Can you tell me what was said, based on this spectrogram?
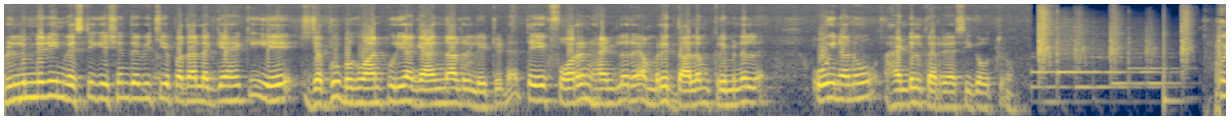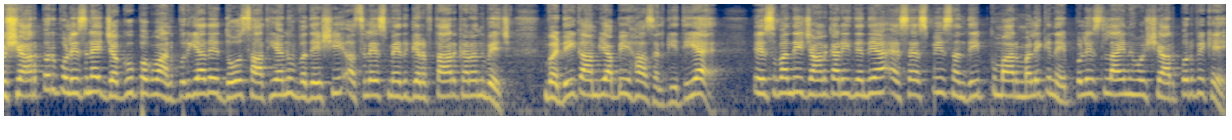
ਪ੍ਰੀਲਿਮਿਨਰੀ ਇਨਵੈਸਟੀਗੇਸ਼ਨ ਦੇ ਵਿੱਚ ਇਹ ਪਤਾ ਲੱਗਿਆ ਹੈ ਕਿ ਇਹ ਜੱਗੂ ਭਗਵਾਨਪੁਰੀਆ ਗੈਂਗ ਨਾਲ ਰਿਲੇਟਡ ਹੈ ਤੇ ਇੱਕ ਫੋਰਨ ਹੈਂਡਲਰ ਹੈ, ਅੰਮ੍ਰਿਤ ਦਾਲਮ ਕ੍ਰਿਮੀਨਲ ਹੈ। ਉਹ ਇਹਨਾਂ ਨੂੰ ਹੈਂਡਲ ਕਰ ਰਿਹਾ ਸੀਗਾ ਉੱਧਰੋਂ। ਹੁਸ਼ਿਆਰਪੁਰ ਪੁਲਿਸ ਨੇ ਜੱਗੂ ਭਗਵਾਨਪੁਰੀਆ ਦੇ ਦੋ ਸਾਥੀਆਂ ਨੂੰ ਵਿਦੇਸ਼ੀ ਅਸਲੇ ਸਮੇਤ ਗ੍ਰਿਫਤਾਰ ਕਰਨ ਵਿੱਚ ਵੱਡੀ ਕਾਮਯਾਬੀ ਹਾਸਲ ਕੀਤੀ ਹੈ। ਇਸ ਸੰਬੰਧੀ ਜਾਣਕਾਰੀ ਦਿੰਦਿਆਂ ਐਸਐਸਪੀ ਸੰਦੀਪ ਕੁਮਾਰ ਮਲਿਕ ਨੇ ਪੁਲਿਸ ਲਾਈਨ ਹੁਸ਼ਿਆਰਪੁਰ ਵਿਖੇ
